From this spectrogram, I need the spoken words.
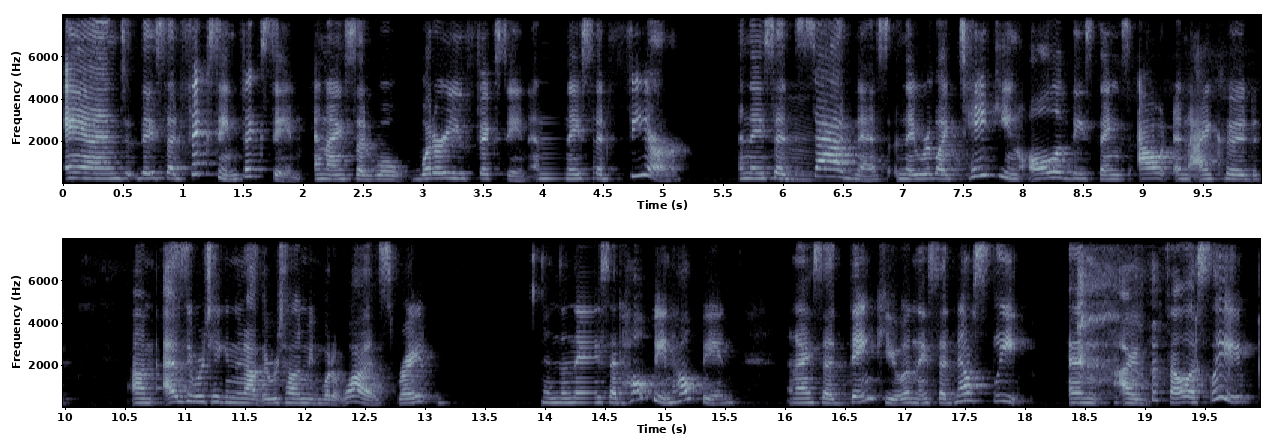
And they said fixing, fixing. And I said, "Well, what are you fixing?" And they said fear. And they said Hmm. sadness and they were like taking all of these things out and I could um, as they were taking it out, they were telling me what it was, right? And then they said, helping, helping. And I said, thank you. And they said, now sleep. And I fell asleep.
